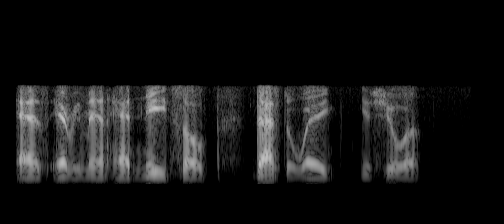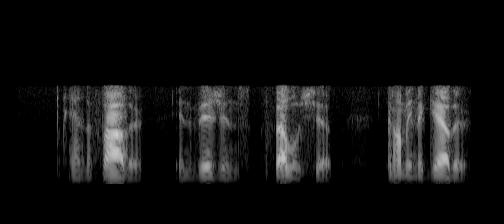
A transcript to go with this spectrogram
as every man had need. So that's the way Yeshua and the Father envisions fellowship coming together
